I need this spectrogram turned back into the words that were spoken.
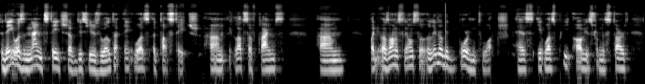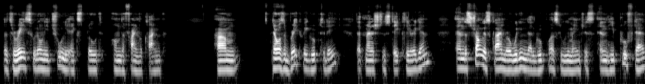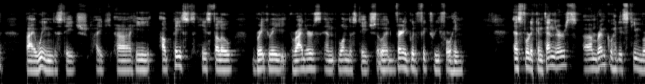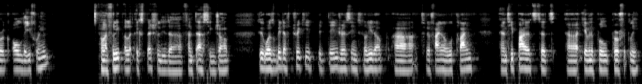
Today was the ninth stage of this year's Vuelta. It was a tough stage, um, lots of climbs, um, but it was honestly also a little bit boring to watch, as it was pretty obvious from the start that the race would only truly explode on the final climb. Um, there was a breakaway group today that managed to stay clear again, and the strongest climber within that group was Louis Meintjes, and he proved that by winning the stage. Like uh, he outpaced his fellow breakaway riders and won the stage, so a very good victory for him. As for the contenders, um, Remco had his teamwork all day for him. Alaphilippe especially did a fantastic job. It was a bit of tricky, a bit dangerous into the lead up uh, to the final climb, and he piloted uh, Evenepoel perfectly.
